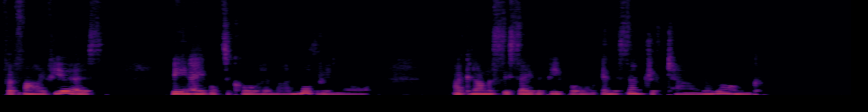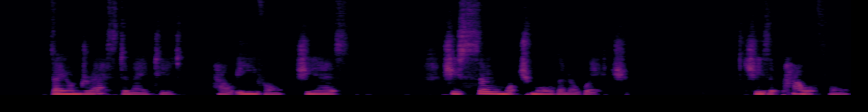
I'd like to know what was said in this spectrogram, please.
for five years, being able to call her my mother in law, I can honestly say the people in the centre of town are wrong. They underestimated how evil she is. She's so much more than a witch. She's a powerful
